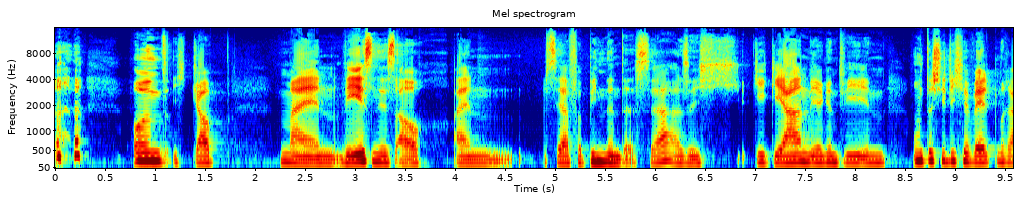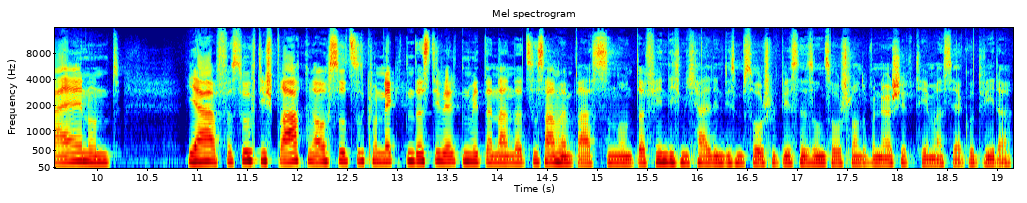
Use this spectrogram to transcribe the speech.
und ich glaube, mein Wesen ist auch ein sehr verbindendes. Ja? Also ich gehe gern irgendwie in unterschiedliche Welten rein und ja, versuche die Sprachen auch so zu connecten, dass die Welten miteinander zusammenpassen. Und da finde ich mich halt in diesem Social Business und Social Entrepreneurship Thema sehr gut wieder.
